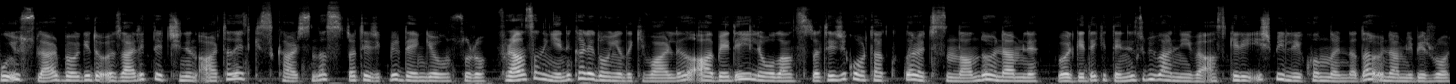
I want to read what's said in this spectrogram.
Bu üsler bölgede özellikle Çin'in artan etkisi karşısında stratejik bir denge unsuru. Fransa'nın Yeni Kaledonya'daki varlığı ABD ile olan stratejik ortaklıklar açısından da önemli. Bölgedeki deniz güvenliği ve askeri işbirliği konularında da önemli bir rol.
